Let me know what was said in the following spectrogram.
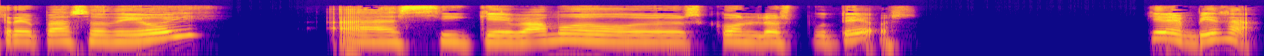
repaso de hoy. Así que vamos con los puteos. ¿Quién empieza?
